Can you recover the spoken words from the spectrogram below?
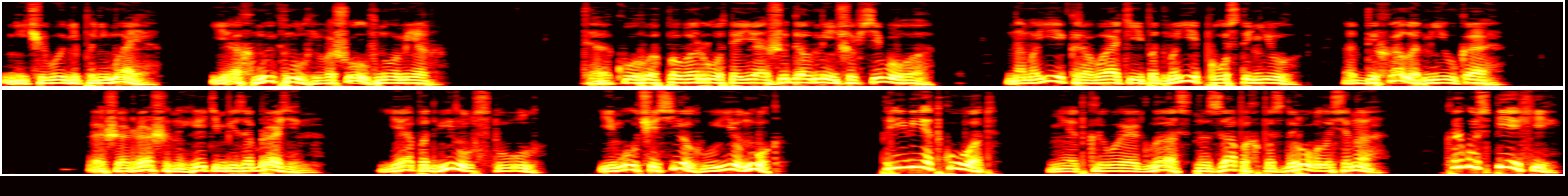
Ничего не понимая, я хмыкнул и вошел в номер. Такого поворота я ожидал меньше всего. На моей кровати и под моей простынью отдыхала Милка. Ошарашенный этим безобразием, я подвинул стул и молча сел у ее ног. «Привет, кот!» Не открывая глаз, на запах поздоровалась она. «Как успехи?»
